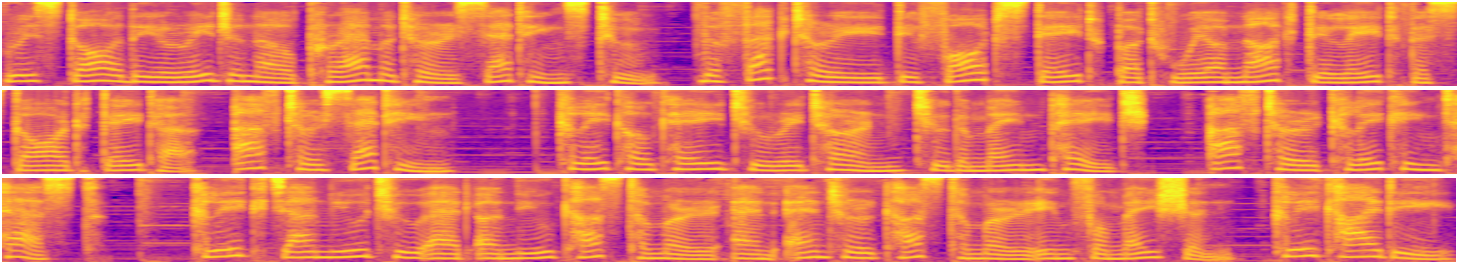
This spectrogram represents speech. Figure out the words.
restore the original parameter settings to the factory default state but will not delete the stored data. After setting, click OK to return to the main page. After clicking Test, Click Janu to add a new customer and enter customer information. Click ID.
